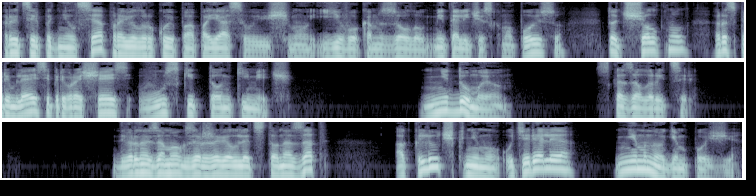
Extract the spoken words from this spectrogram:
Рыцарь поднялся, провел рукой по опоясывающему его камзолу металлическому поясу. Тот щелкнул, распрямляясь и превращаясь в узкий тонкий меч. «Не думаю», — сказал рыцарь. Дверной замок заржавел лет сто назад, а ключ к нему утеряли немногим позже.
